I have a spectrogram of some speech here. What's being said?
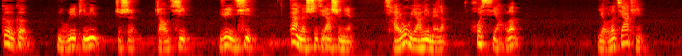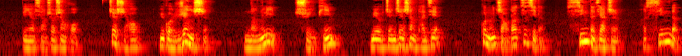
个个努力拼命，只是朝气、锐气，干了十几二十年，财务压力没了或小了，有了家庭，便要享受生活。这时候如果认识。能力水平没有真正上台阶，不能找到自己的新的价值和新的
